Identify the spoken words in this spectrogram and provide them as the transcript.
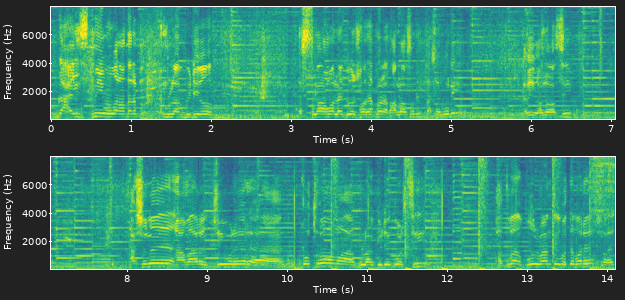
Up guys new another blog video আসসালামু আলাইকুম সবাই আপনারা ভালো আছেন? আশা করি আমি ভালো আছি। আসলে আমার জীবনের প্রথম ব্লগ ভিডিও করছি। অথবা ভুল ভ্রান্তি হতে পারে সবাই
